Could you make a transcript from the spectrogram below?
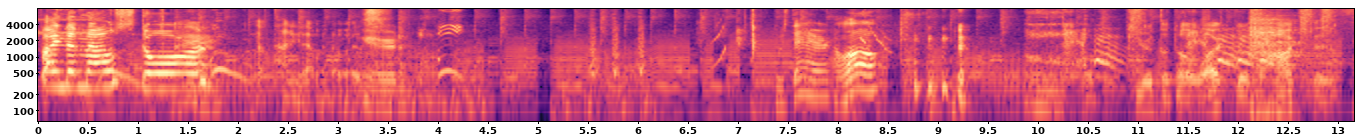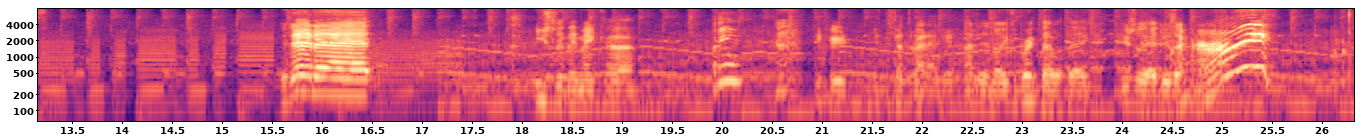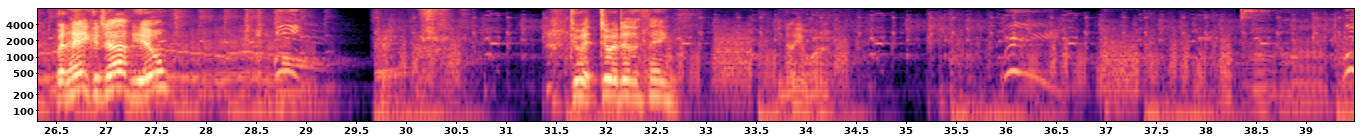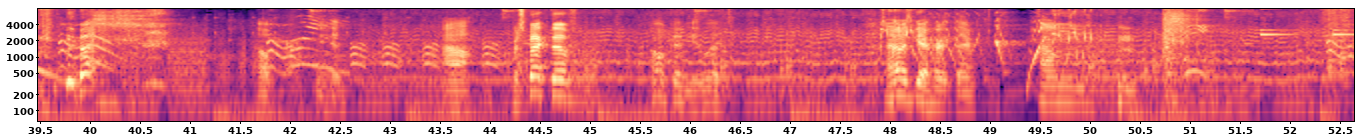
Find a mouse door. How tiny that window is. Weird. Who's there? Hello? Oh, cute to collect your boxes. You did it! Usually they make uh what do you if you if you got the right idea. I didn't know you could break that with egg. Usually I do that. But hey, good job, you. Okay. Do it, do it to the thing. You know you wanna. Oh. Perspective. Oh, good, you lived. I always get hurt there. Um hmm.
